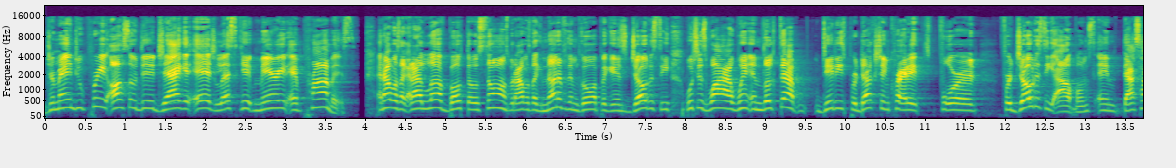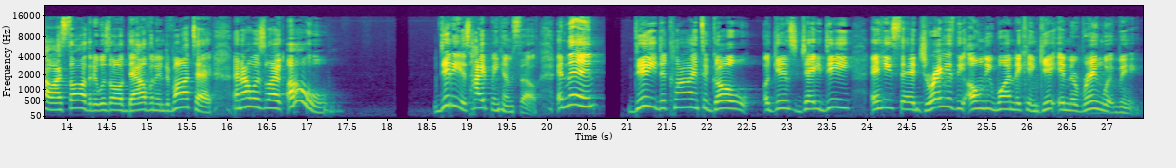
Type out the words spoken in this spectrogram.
Jermaine Dupri also did Jagged Edge, Let's Get Married, and Promise. And I was like, and I love both those songs, but I was like, none of them go up against Jodeci, which is why I went and looked up Diddy's production credits for for Jodeci albums, and that's how I saw that it was all Dalvin and DeVante. And I was like, oh, Diddy is hyping himself. And then Diddy declined to go against JD, and he said Dre is the only one that can get in the ring with me.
